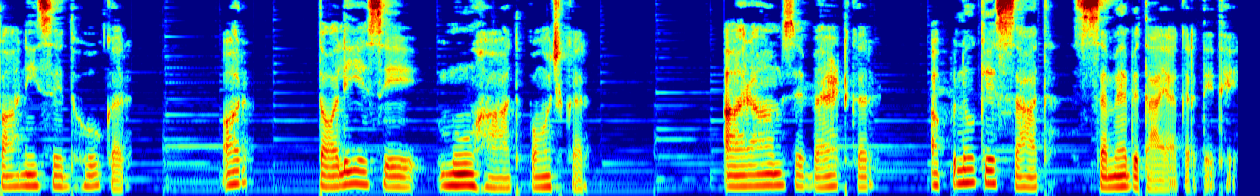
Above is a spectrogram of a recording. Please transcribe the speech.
पानी से धोकर और तौलिए से मुँह हाथ पहुंचकर आराम से बैठकर अपनों के साथ समय बिताया करते थे।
